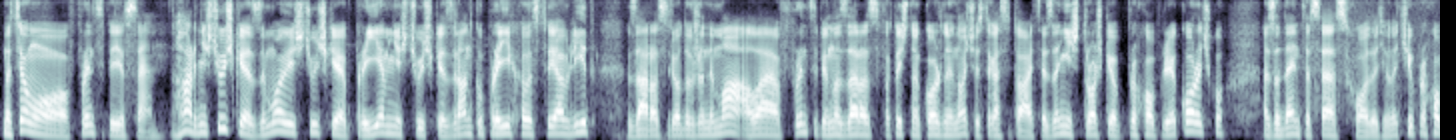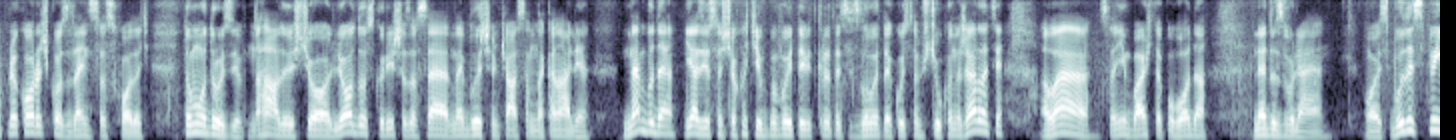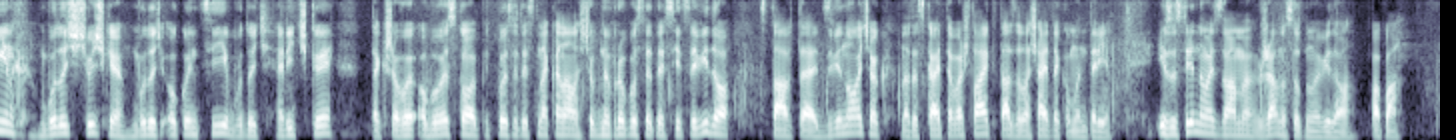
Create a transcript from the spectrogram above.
На цьому, в принципі, і все. Гарні щучки, зимові щучки, приємні щучки. Зранку приїхали, стояв лід. Зараз льоду вже нема, але в принципі в нас зараз фактично кожної ночі ось така ситуація. За ніч трошки прохоплює корочку, а за день це все сходить. Вночі прохоплює корочку, за день все сходить. Тому, друзі, нагадую, що льоду, скоріше за все, найближчим часом на каналі не буде. Я, звісно, що хотів би вийти відкритися, зловити якусь там щуку на жерлиці, але самі бачите, погода не дозволяє. Ось буде спінінг, будуть щучки, будуть окунці, будуть річки. Так що ви обов'язково підписуйтесь на канал, щоб не пропустити всі це відео. Ставте дзвіночок, натискайте ваш лайк та залишайте коментарі. І зустрінемось з вами вже в наступному відео. Па-па!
